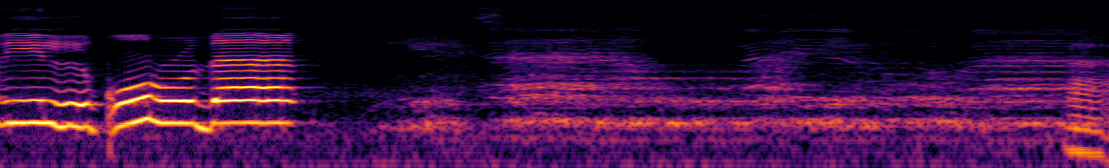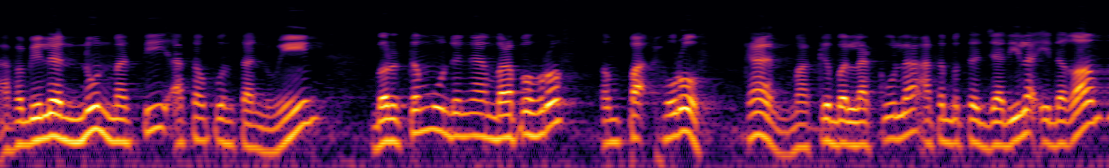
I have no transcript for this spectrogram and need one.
dhil qurba. Ha, apabila nun mati ataupun tanwin bertemu dengan berapa huruf? Empat huruf. Kan? Maka berlakulah atau terjadilah idgham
